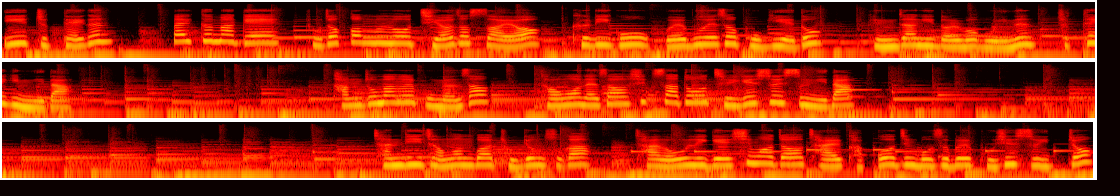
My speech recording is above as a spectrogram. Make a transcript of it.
이 주택은 깔끔하게 도적 건물로 지어졌어요. 그리고 외부에서 보기에도 굉장히 넓어 보이는 주택입니다. 강조망을 보면서 정원에서 식사도 즐길 수 있습니다. 잔디 정원과 조경수가 잘 어울리게 심어져 잘 가꾸어진 모습을 보실 수 있죠?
